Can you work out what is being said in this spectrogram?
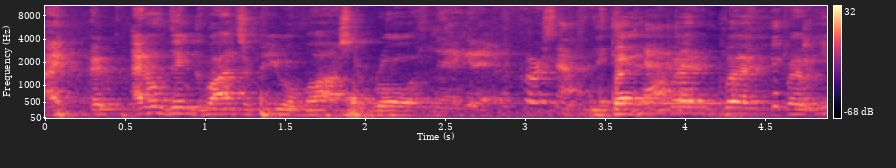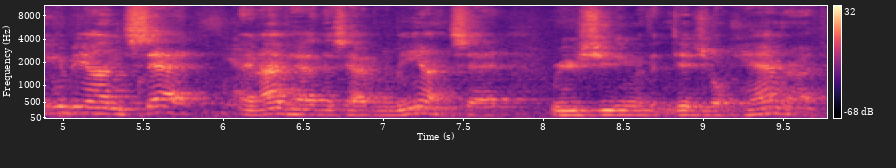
I, I I don't think lots of people lost a roll of negative. Of course not. It did But, but, but, but you can be on set, and I've had this happen to me on set, where you're shooting with a digital camera,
